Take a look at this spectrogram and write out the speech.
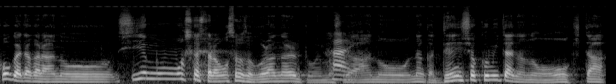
今回だからあの CM もしかしたらもうそろそろご覧になれると思いますが、はい、あのなんか電飾みたいなのを着た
